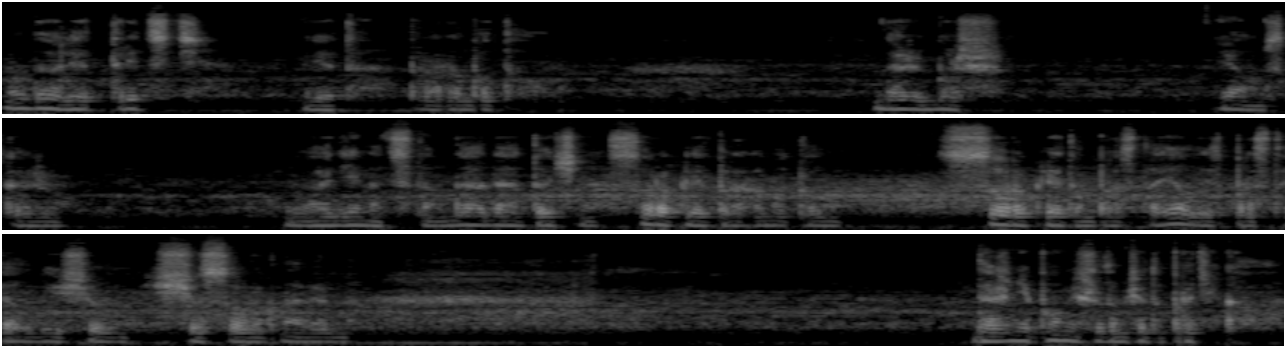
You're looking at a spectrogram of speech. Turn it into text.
Ну да, лет 30 где-то проработал. Даже больше. Я вам скажу. В 11 да, да, точно. 40 лет проработал. 40 лет он простоял, и простоял бы еще, еще 40, наверное. Даже не помню, что там что-то протекало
